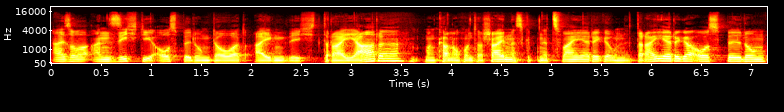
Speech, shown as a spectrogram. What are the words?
Also an sich, die Ausbildung dauert eigentlich drei Jahre. Man kann auch unterscheiden, es gibt eine zweijährige und eine dreijährige Ausbildung.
